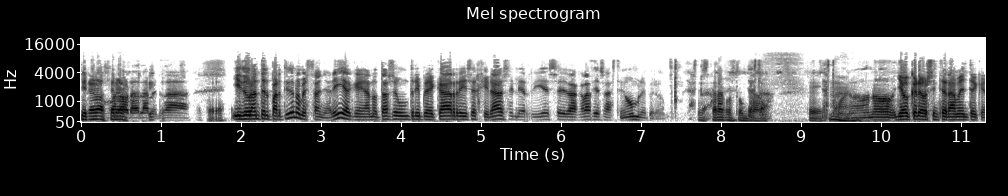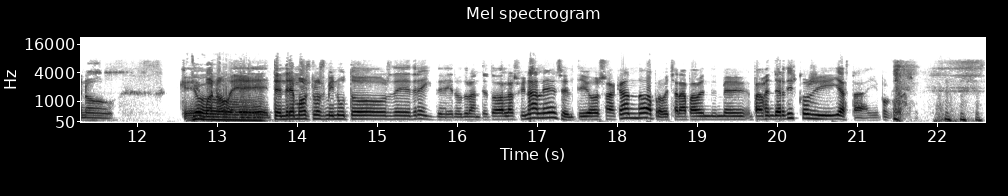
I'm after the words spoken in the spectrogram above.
Irán a hacer el ahora, la verdad. Y durante el partido no me extrañaría que anotase un triple carry, se girase y le riese las gracias a este hombre, pero ya está. Están acostumbrados. Sí. Ya está, Bueno. no, no, yo creo sinceramente que no. Que Yo- bueno, eh, tendremos los minutos de Drake de, durante todas las finales, el tío sacando, aprovechará para vender discos y ya está. Y poco más.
